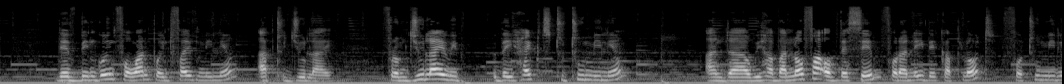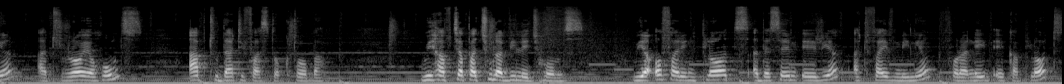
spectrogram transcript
They've been going for 1.5 million up to July. From July, we, they hiked to 2 million, and uh, we have an offer of the same for an 8 acre plot for 2 million at Royal Homes up to 31st October. We have Chapachula Village Homes. We are offering plots at the same area at 5 million for an 8 acre plot.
